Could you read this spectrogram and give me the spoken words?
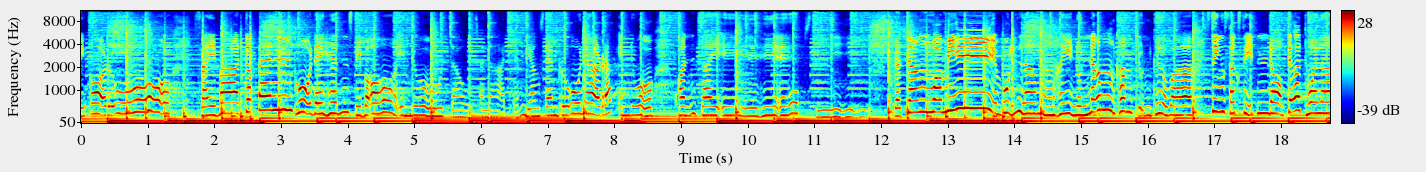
ๆก็รู้ใส่บาทก็เป็นผู้ได้เห็นสิบอเอ็นดูเจ้าฉลาดแถมยังแสารักเอ็นดูขวัญใจเอฟซีกะจังว่ามีบุญลำให้หนุนนำคำจุนคือว่า สิ่งศักดิ์สิทธิ์ดอกเจอทั่วลา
